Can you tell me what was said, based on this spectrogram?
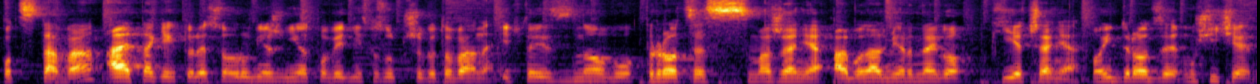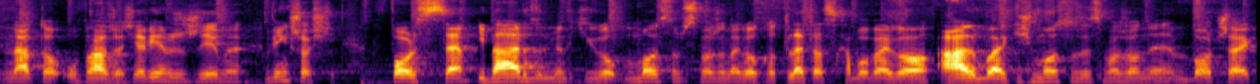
podstawa, ale takie, które są również w nieodpowiedni sposób przygotowane. I tutaj jest znowu proces smażenia albo nadmiernego pieczenia. Moi drodzy, musicie na to uważać. Ja wiem, że żyjemy w większości Polsce i bardzo lubimy takiego mocno przesmażonego kotleta schabowego albo jakiś mocno zesmażony boczek.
